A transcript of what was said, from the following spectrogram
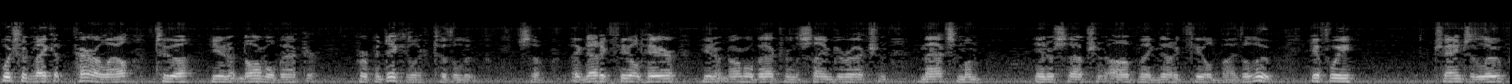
which would make it parallel to a unit normal vector perpendicular to the loop. So magnetic field here, unit normal vector in the same direction, maximum interception of magnetic field by the loop. If we change the loop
